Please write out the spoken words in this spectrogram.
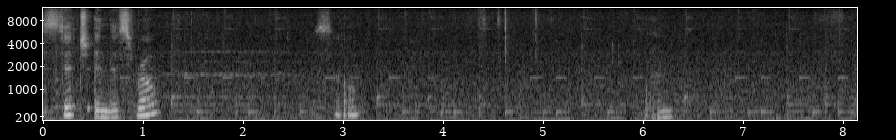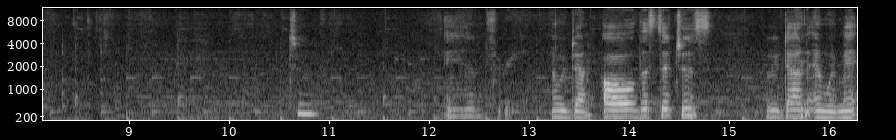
stitch in this row. So, one, two, and three. And we've done all the stitches we've done and we we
